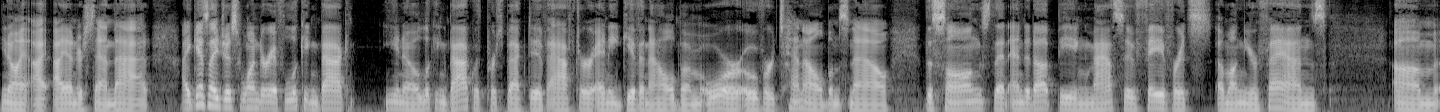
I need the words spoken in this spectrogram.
You know, I I understand that. I guess I just wonder if looking back you know, looking back with perspective after any given album or over 10 albums now, the songs that ended up being massive favorites among your fans um,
